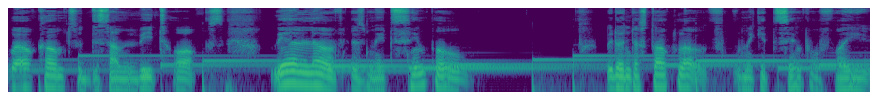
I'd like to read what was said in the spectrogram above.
welcome to Disability Talks, where love is made simple. We don't just talk love, we make it simple for you.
